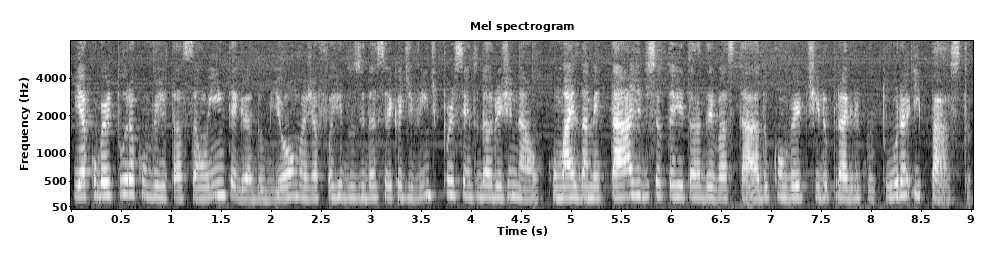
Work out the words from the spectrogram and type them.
E a cobertura com vegetação íntegra do bioma já foi reduzida a cerca de 20% da original, com mais da metade de seu território devastado convertido para agricultura e pasto.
